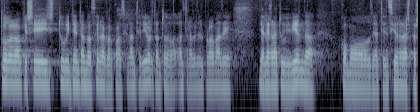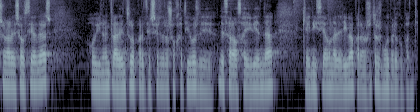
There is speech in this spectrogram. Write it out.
todo lo que se estuvo intentando hacer en la corporación anterior, tanto a través del programa de de Alegra tu vivienda como de atención a las personas desahuciadas, hoy no entra dentro, parece ser, de los objetivos de, de Zaragoza Vivienda, que ha iniciado una deriva para nosotros muy preocupante.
